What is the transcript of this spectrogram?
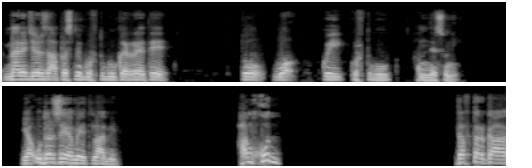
مینیجرز آپس میں گفتگو کر رہے تھے، تو وہ کوئی گفتگو ہم نے سنی۔ یا ادھر سے ہمیں اطلاع ملی۔ ہم خود دفتر کا،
